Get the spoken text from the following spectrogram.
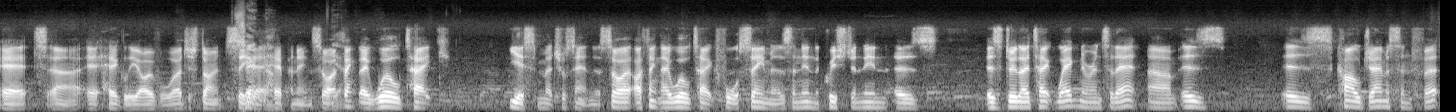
at uh, at Hagley Oval. I just don't see that happening. So I think they will take yes, Mitchell Santner. So I, I think they will take four seamers, and then the question then is, is do they take Wagner into that? Um, is is Kyle Jamieson fit?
